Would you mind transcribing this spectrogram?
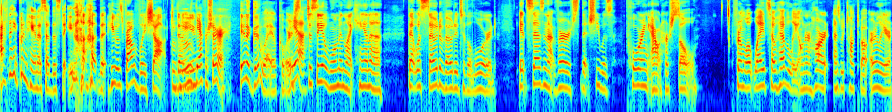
I think when Hannah said this to Eli that he was probably shocked, mm-hmm. don't you? Yeah, for sure. In a good way, of course. Yeah. To see a woman like Hannah that was so devoted to the Lord it says in that verse that she was pouring out her soul from what weighed so heavily on her heart, as we talked about earlier,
